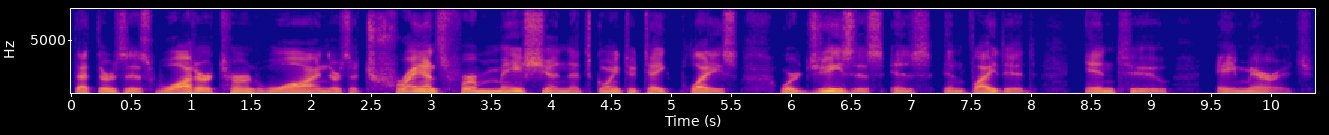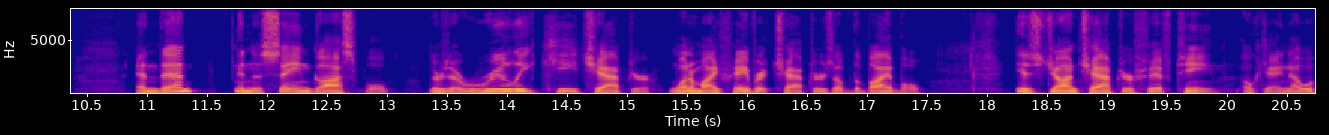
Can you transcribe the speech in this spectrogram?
that there's this water turned wine. There's a transformation that's going to take place where Jesus is invited into a marriage. And then in the same gospel, there's a really key chapter. One of my favorite chapters of the Bible is John chapter 15. Okay, now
